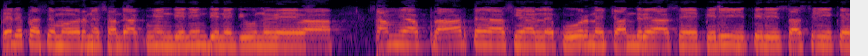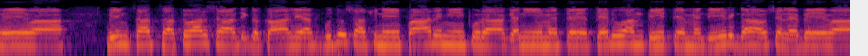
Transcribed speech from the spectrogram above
පෙරපස මෝරණ සඳක් මෙන් දිනෙන් දින දිනු වේවා. සම්‍යක් ප්‍රාර්ථනා සියල්ල පූර්ණ චන්ද්‍රයාසේ පිරිතිරි සස්ත්‍රීක වේවා. විංසත් සතවර්ෂාධික කාලයක් බුදු සසුනේ පාරමී පුරා ගැනීමට තෙරුවන් පිහිටෙම දීර්ඝායුෂ ලැබේවා.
